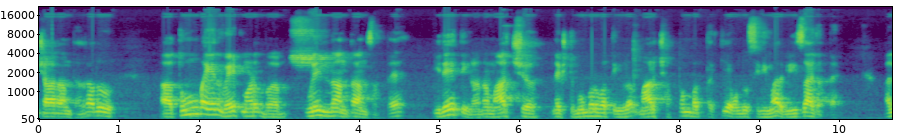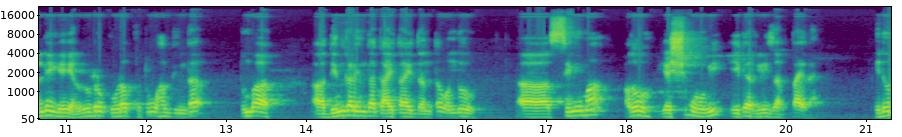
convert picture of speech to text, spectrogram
ವಿಚಾರ ಅಂತಂದರೆ ಅದು ತುಂಬ ಏನು ವೆಯ್ಟ್ ಮಾಡೋ ಬ, ಉಳಿಲ್ಲ ಅಂತ ಅನಿಸುತ್ತೆ. ಇದೇ ತಿಂಗಳ ಮಾರ್ಚ್ ನೆಕ್ಸ್ಟ್ ಮುಂಬರುವ ತಿಂಗಳು ಮಾರ್ಚ್ ಹತ್ತೊಂಬತ್ತಕ್ಕೆ ಒಂದು ಸಿನಿಮಾ ರಿಲೀಸ್ ಆಗುತ್ತೆ. ಅಲ್ಲಿಗೆ ಎಲ್ಲರೂ ಕೂಡ ಕುತೂಹಲದಿಂದ ತುಂಬ ದಿನಗಳಿಂದ ಕಾಯ್ತಾ ಇದ್ದಂಥ ಒಂದು ಸಿನಿಮಾ, ಅದು ಯಶ್ ಮೂವಿ ಈಗ ರಿಲೀಸ್ ಆಗ್ತಾ ಇದೆ. ಇದು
